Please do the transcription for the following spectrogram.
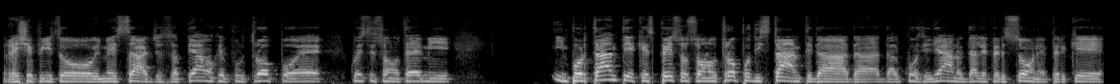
recepito il messaggio. Sappiamo che purtroppo è, questi sono temi importanti e che spesso sono troppo distanti da, da, dal quotidiano e dalle persone perché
